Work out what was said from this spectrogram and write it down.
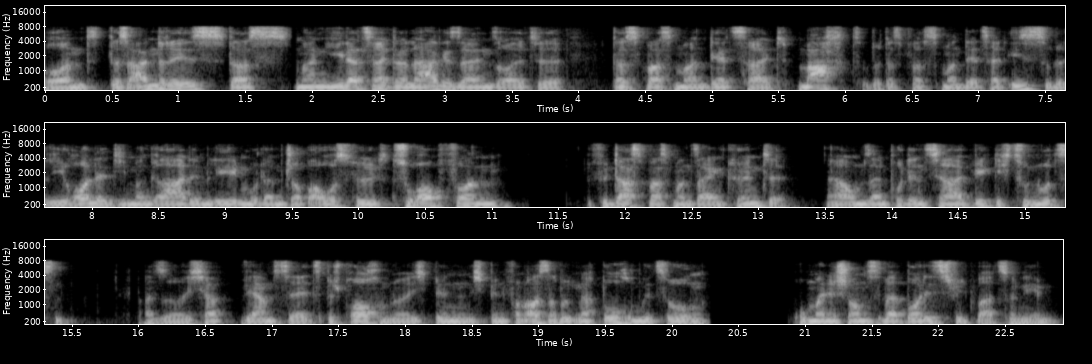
Und das andere ist, dass man jederzeit in der Lage sein sollte, das, was man derzeit macht oder das, was man derzeit ist oder die Rolle, die man gerade im Leben oder im Job ausfüllt, zu opfern für das, was man sein könnte, ja, um sein Potenzial wirklich zu nutzen. Also ich habe, wir haben es ja jetzt besprochen, ne, ich bin, ich bin von Osnabrück nach Bochum gezogen, um meine Chance bei Body Street wahrzunehmen.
